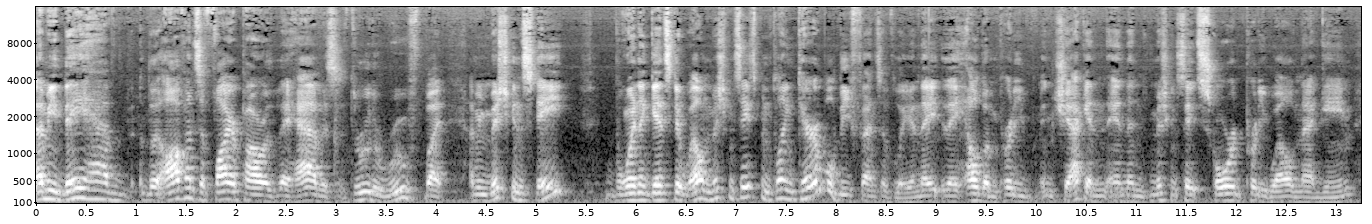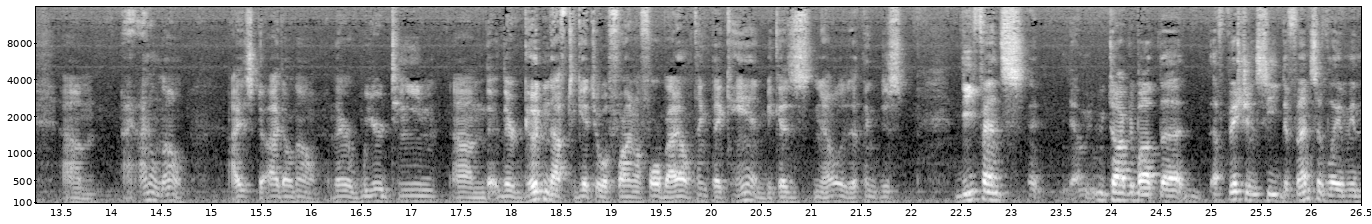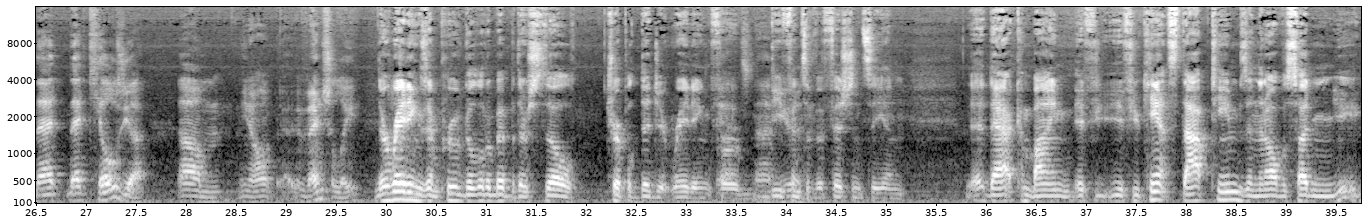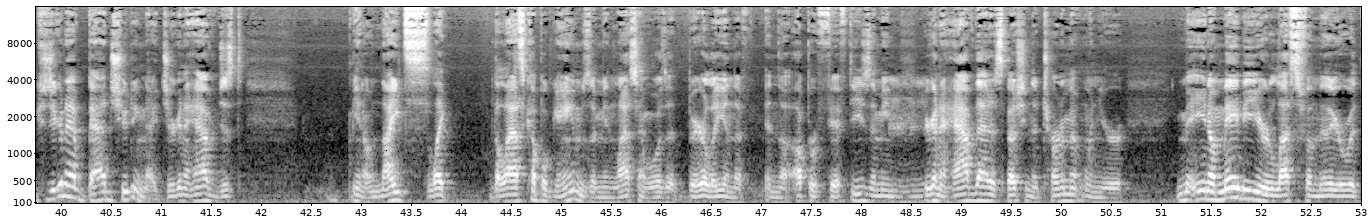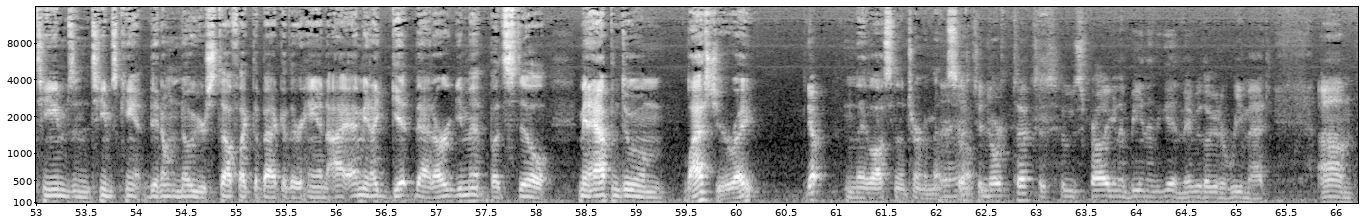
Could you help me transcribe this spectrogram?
I mean, they have the offensive firepower that they have is through the roof. But I mean, Michigan State went against it well. Michigan State's been playing terrible defensively, and they, they held them pretty in check. And, and then Michigan State scored pretty well in that game. Um, I, I don't know. I just I don't know. They're a weird team. Um, they're, they're good enough to get to a Final Four, but I don't think they can because you know I think just defense. I mean, we talked about the efficiency defensively. I mean that that kills you. Um, you know, eventually. Their ratings improved a little bit, but they're still triple digit rating for Yeah, defensive efficiency and that combined if you, if you can't stop teams and then all of a sudden because you, are going to have bad shooting nights you're going to have just you know nights like the last couple games I mean last time was it barely in the in the upper 50s I mean Mm-hmm. you're going to have that especially in the tournament when you're you know maybe you're less familiar with teams and teams can't they don't know your stuff like the back of their hand I, I mean I get that argument but still I mean it happened to them last year right Yep. and they lost in the tournament. Uh, So to North Texas, who's probably going to be in it again. Maybe they'll get a rematch. Um,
